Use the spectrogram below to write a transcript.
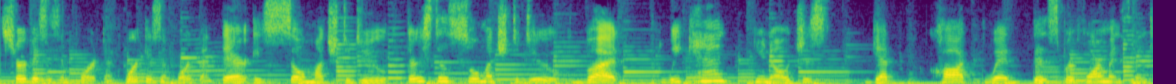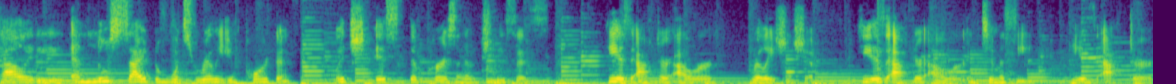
service is important work is important. There is so much to do. There's still so much to do but we can't, you know, just get caught with this performance mentality and lose sight of what's really important, which is the person of Jesus. He is after our relationship, He is after our intimacy, He is after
